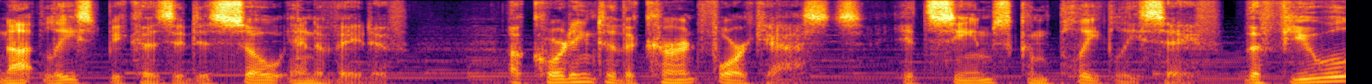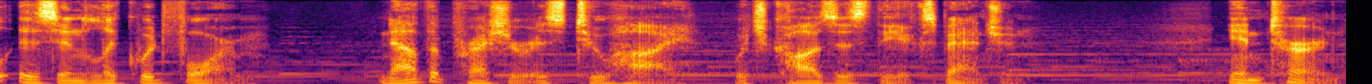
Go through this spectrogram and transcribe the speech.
not least because it is so innovative. According to the current forecasts, it seems completely safe. The fuel is in liquid form. Now the pressure is too high, which causes the expansion. In turn,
